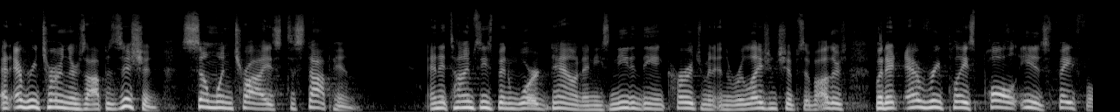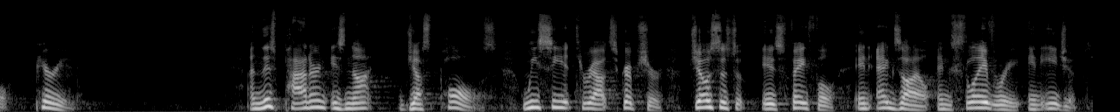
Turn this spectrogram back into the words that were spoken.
At every turn, there's opposition. Someone tries to stop him. And at times, he's been worn down and he's needed the encouragement and the relationships of others. But at every place, Paul is faithful, period. And this pattern is not just Paul's. We see it throughout Scripture. Joseph is faithful in exile and slavery in Egypt.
